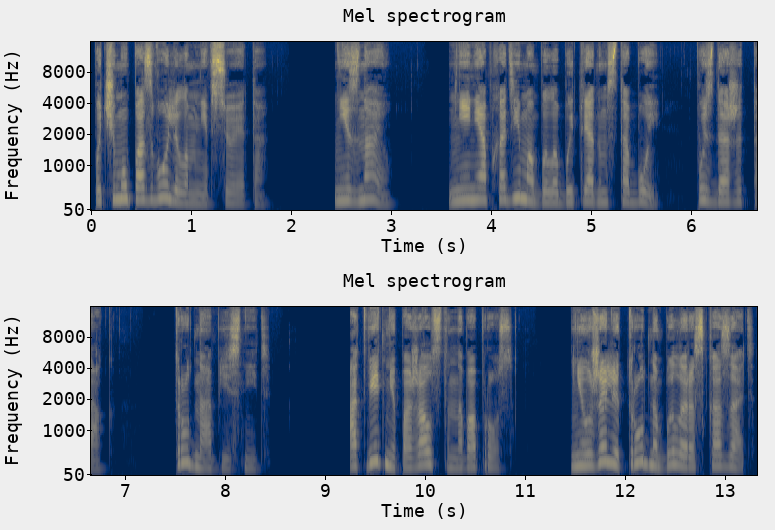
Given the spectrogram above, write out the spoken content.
Почему позволила мне все это? Не знаю. Мне необходимо было быть рядом с тобой, пусть даже так. Трудно объяснить. Ответь мне, пожалуйста, на вопрос. Неужели трудно было рассказать?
